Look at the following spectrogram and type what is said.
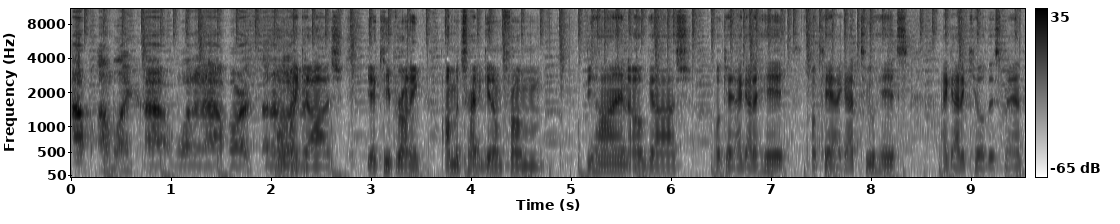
half, I'm like at one and a half hearts. I don't Oh know. my even- gosh. Yeah, keep running. I'm gonna try to get him from behind. Oh gosh. Okay, I got a hit. Okay, I got two hits. I gotta kill this man.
